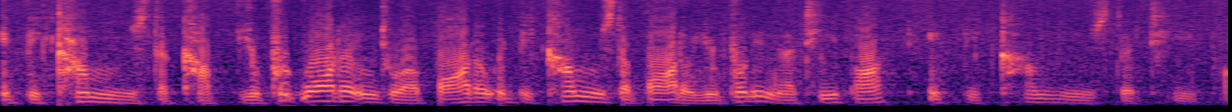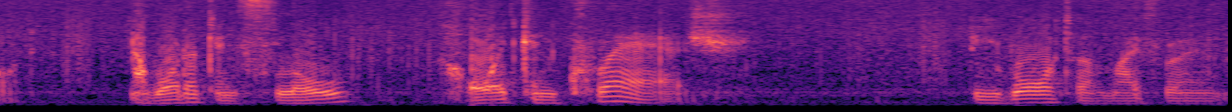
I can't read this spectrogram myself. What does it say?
it becomes the cup. You put water into a bottle, it becomes the bottle. You put it in a teapot, it becomes the teapot. Now, water can flow or it can crash. Be water, my friend.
